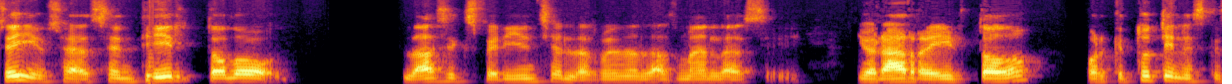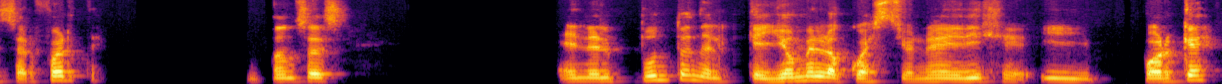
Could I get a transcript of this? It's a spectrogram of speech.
sí, o sea, sentir todo, las experiencias, las buenas, las malas, eh, llorar, reír, todo, porque tú tienes que ser fuerte. Entonces, en el punto en el que yo me lo cuestioné y dije, ¿y por qué?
